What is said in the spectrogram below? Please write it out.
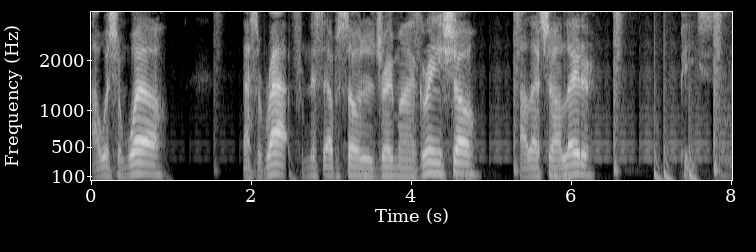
I wish him well. That's a wrap from this episode of the Draymond Green Show. I'll let y'all later. Peace.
